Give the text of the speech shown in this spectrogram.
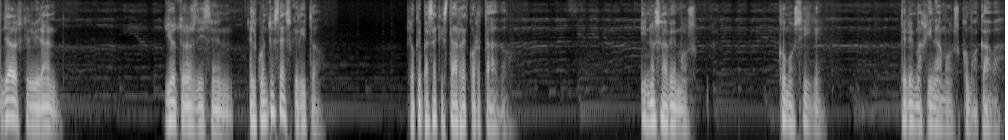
ya lo escribirán. Y otros dicen, el cuento está escrito, lo que pasa que está recortado y no sabemos cómo sigue, pero imaginamos cómo acaba.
